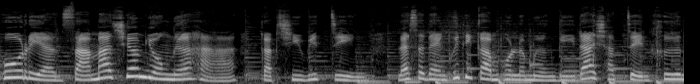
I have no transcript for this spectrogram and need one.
ผู้เรียนสามารถเชื่อมโยงเนื้อหากับชีวิตจริง และแสดงพฤติกรรมพลเมืองดีได้ชัดเจนขึ้น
